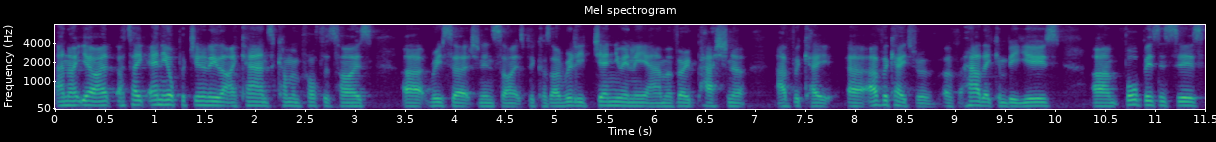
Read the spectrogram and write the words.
and I, yeah, I, I, take any opportunity that I can to come and proselytize uh, research and insights because I really genuinely am a very passionate advocate uh, advocator of, of how they can be used um, for businesses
